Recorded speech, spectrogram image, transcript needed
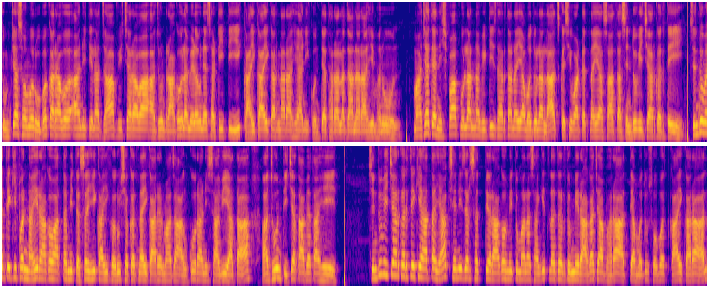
तुमच्यासमोर उभं करावं आणि तिला जाब विचारावा. अजून राघवला मिळवण्यासाठी ती काय काय करणार आहे आणि कोणत्या थराला जाणार आहे म्हणून. माझ्या त्या निष्पाप मुलांना विटीस धरताना या मधूला लाज कशी वाटत नाही असा आता सिंधू विचार करते. सिंधू म्हणते की पण नाही राघव आता मी तसंही काही करू शकत नाही कारण माझा अंकुर आणि सावी आता अजून तिच्या ताब्यात आहेत. सिंधू विचार करते की आता या क्षणी जर सत्य राघव मी तुम्हाला सांगितलं तर तुम्ही रागाच्या भरात त्या मधूसोबत काय कराल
